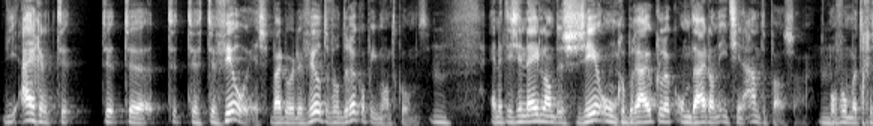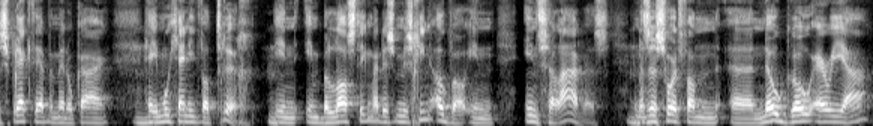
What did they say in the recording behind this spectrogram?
die eigenlijk te, te, te, te, te veel is, waardoor er veel te veel druk op iemand komt. Mm. En het is in Nederland dus zeer ongebruikelijk om daar dan iets in aan te passen. Mm. Of om het gesprek te hebben met elkaar. Mm. hey, moet jij niet wat terug in, in belasting, maar dus misschien ook wel in, in salaris? En dat is een soort van uh, no-go area,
